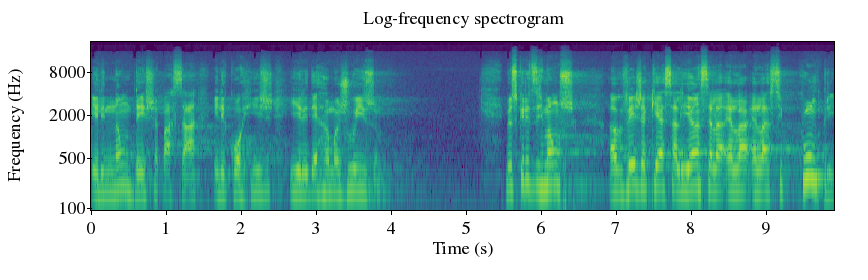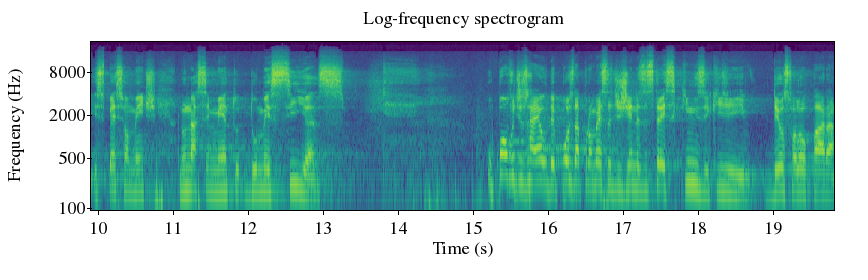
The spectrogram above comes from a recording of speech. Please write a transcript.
ele não deixa passar, ele corrige e ele derrama juízo. Meus queridos irmãos, ah, veja que essa aliança ela, ela, ela se cumpre especialmente no nascimento do Messias. O povo de Israel, depois da promessa de Gênesis 3,15, que Deus falou para,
